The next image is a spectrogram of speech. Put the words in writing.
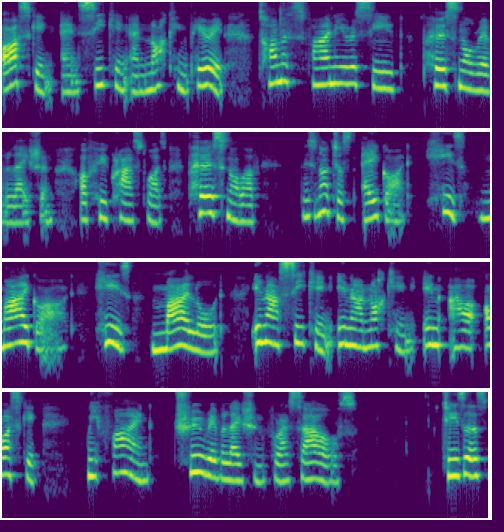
asking and seeking and knocking period, Thomas finally received personal revelation of who Christ was, personal of there's not just a God, He's my God, He's my Lord in our seeking, in our knocking, in our asking, we find true revelation for ourselves. Jesus,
